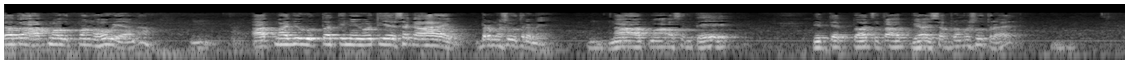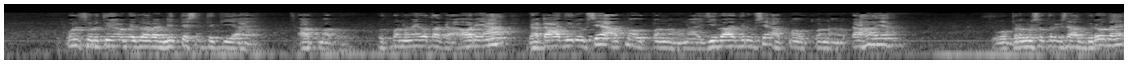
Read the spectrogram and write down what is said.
तो आत्मा उत्पन्न हो गया ना। आत्मा की उत्पत्ति नहीं होती, ऐसा कहा है ब्रह्मसूत्र में। ना आत्मा अश्रुत नित्यत्वाचताभ्य ऐसा ब्रह्मसूत्र है। उन श्रुतियों के द्वारा नित्य सिद्ध किया है आत्मा को, उत्पन्न नहीं होता कहा और यहाँ घटादि रूप से आत्मा उत्पन्न होना है, जीवादि रूप से आत्मा उत्पन्न होना कहा यहाँ? तो वो ब्रह्मसूत्र के साथ विरोध है,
